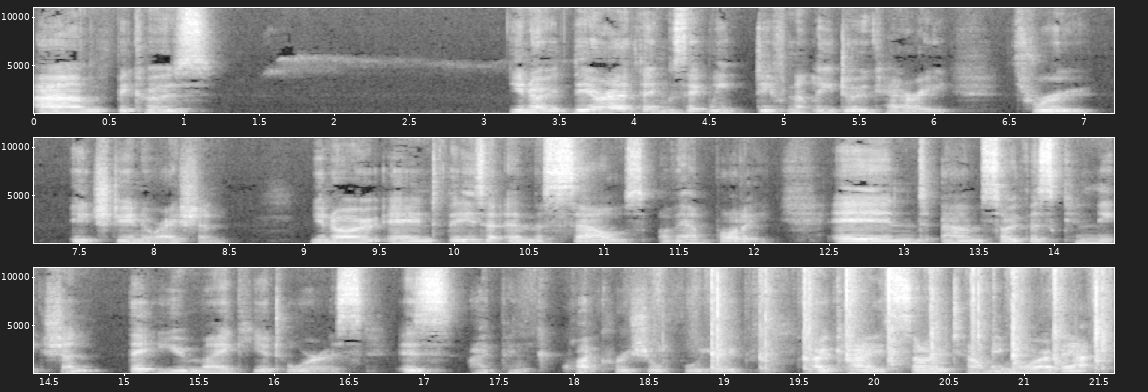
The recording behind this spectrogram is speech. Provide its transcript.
Um, because, you know, there are things that we definitely do carry through each generation, you know, and these are in the cells of our body. And um, so this connection that you make here, Taurus, is, I think, quite crucial for you. Okay, so tell me more about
